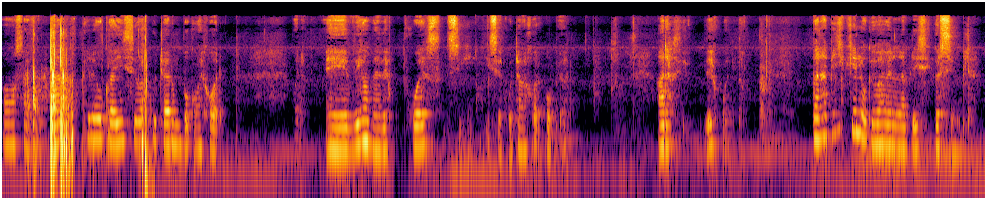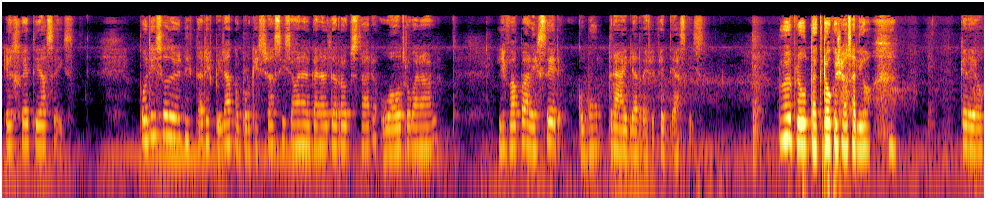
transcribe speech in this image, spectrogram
vamos a intentar. Creo que ahí se va a escuchar un poco mejor. Bueno, eh, díganme después si se escucha mejor o peor. Ahora sí, les cuento. Para mí que lo que va a ver en la Play 5 es simple, el GTA 6. Por eso deben estar esperando, porque ya si se van al canal de Rockstar o a otro canal, les va a aparecer como un tráiler del GTA 6. No me preguntan, creo que ya salió. creo.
